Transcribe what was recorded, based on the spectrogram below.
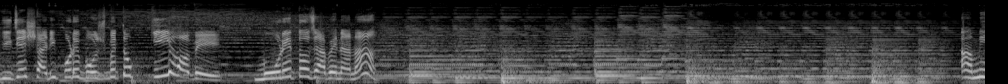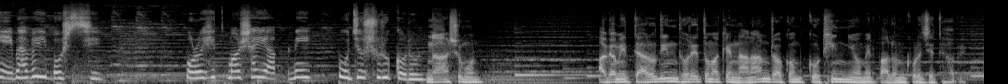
ভিজে শাড়ি পরে বসবে তো কি হবে? মরে তো যাবে না না? আমি এভাবেই বসছি। পুরোহিত মশাই আপনি পুজো শুরু করুন। না সুমন। আগামী তেরো দিন ধরে তোমাকে নানান রকম কঠিন নিয়মের পালন করে যেতে হবে।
